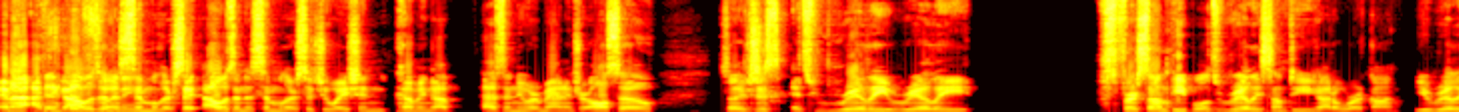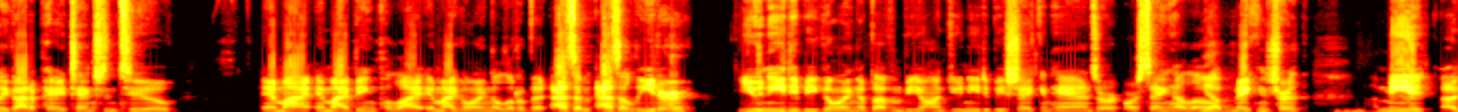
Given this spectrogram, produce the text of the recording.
and i, I think i was funny. in a similar i was in a similar situation coming up as a newer manager also. So it's just it's really really for some people it's really something you got to work on. You really got to pay attention to am i am i being polite? Am i going a little bit as a as a leader you need to be going above and beyond you need to be shaking hands or, or saying hello yep. making sure me uh,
